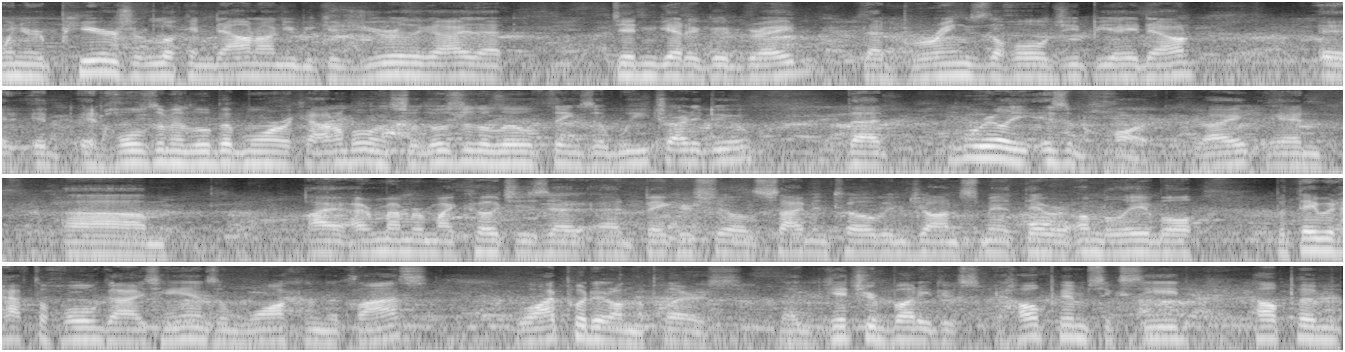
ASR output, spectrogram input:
when your peers are looking down on you because you're the guy that didn't get a good grade, that brings the whole GPA down. It, it, it holds them a little bit more accountable, and so those are the little things that we try to do that really isn't hard, right? And um, I, I, remember my coaches at, at, Bakersfield, Simon Tobin, John Smith, they were unbelievable, but they would have to hold guys' hands and walk them to class. Well, I put it on the players. Like, get your buddy to help him succeed, help him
